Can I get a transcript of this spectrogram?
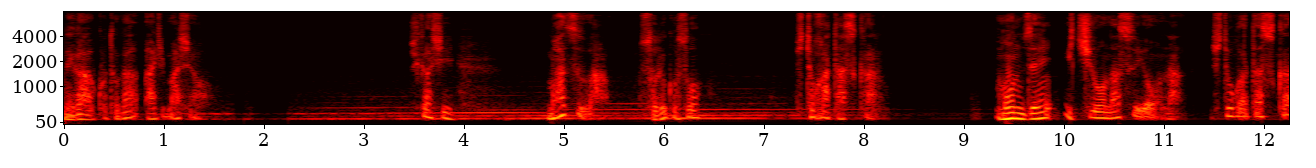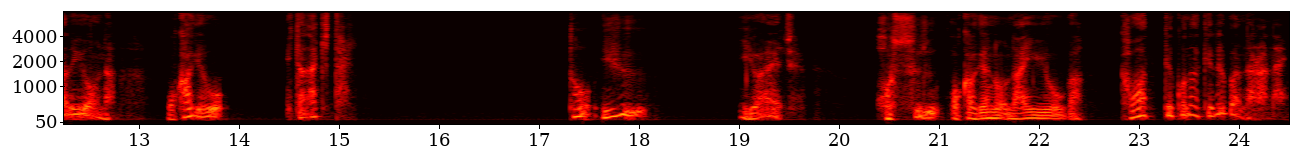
願うことがありましょう。しかしまずはそれこそ人が助かる門前一をなすような人が助かるようなおかげをいただきたいといういわゆる欲するおかげの内容が変わってこなければならない。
